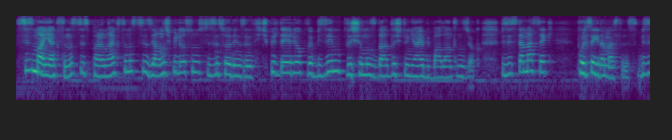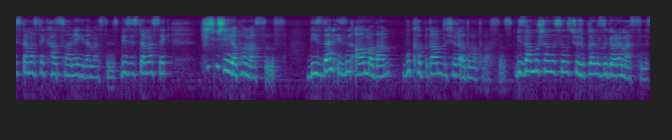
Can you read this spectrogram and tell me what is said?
siz manyaksınız, siz paranoyaksınız, siz yanlış biliyorsunuz, sizin söylediğinizin hiçbir değeri yok ve bizim dışımızda, dış dünyaya bir bağlantınız yok. Biz istemezsek polise gidemezsiniz. Biz istemezsek hastaneye gidemezsiniz. Biz istemezsek hiçbir şey yapamazsınız. Bizden izin almadan bu kapıdan dışarı adım atamazsınız. Bizden boşanırsanız çocuklarınızı göremezsiniz.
